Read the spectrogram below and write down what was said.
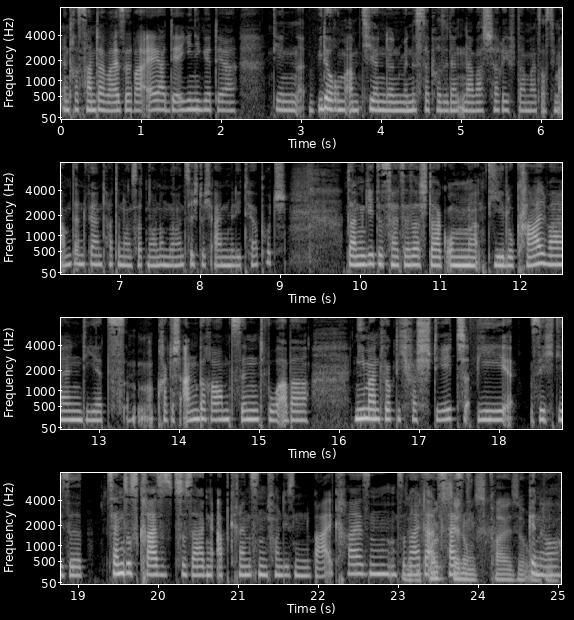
Interessanterweise war er ja derjenige, der den wiederum amtierenden Ministerpräsidenten Nawaz Sharif damals aus dem Amt entfernt hatte, 1999 durch einen Militärputsch. Dann geht es halt sehr, sehr stark um die Lokalwahlen, die jetzt praktisch anberaumt sind, wo aber niemand wirklich versteht, wie sich diese Zensuskreise sozusagen abgrenzen von diesen Wahlkreisen und so also weiter. Volkszählungskreise. Das heißt, genau,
